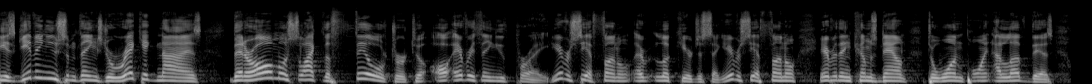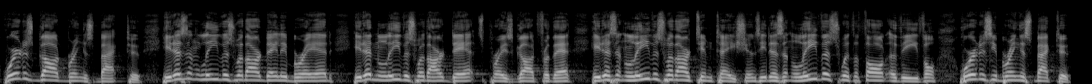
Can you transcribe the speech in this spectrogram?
he is giving you some things to recognize that are almost like the filter to all, everything you've prayed. You ever see a funnel? Look here just a second. You ever see a funnel? Everything comes down to one point. I love this. Where does God bring us back to? He doesn't leave us with our daily bread. He doesn't leave us with our debts. Praise God for that. He doesn't leave us with our temptations. He doesn't leave us with the thought of evil. Where does He bring us back to?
